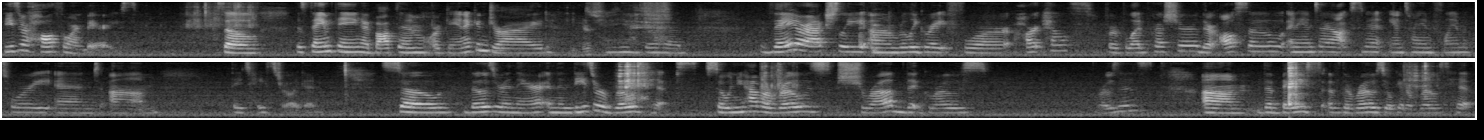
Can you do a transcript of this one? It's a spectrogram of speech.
These are hawthorn berries. So the same thing. I bought them organic and dried. Here. Yeah, go ahead. They are actually um, really great for heart health, for blood pressure. They're also an antioxidant, anti inflammatory, and um, they taste really good. So those are in there. And then these are rose hips. So when you have a rose shrub that grows roses, um, the base of the rose, you'll get a rose hip,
